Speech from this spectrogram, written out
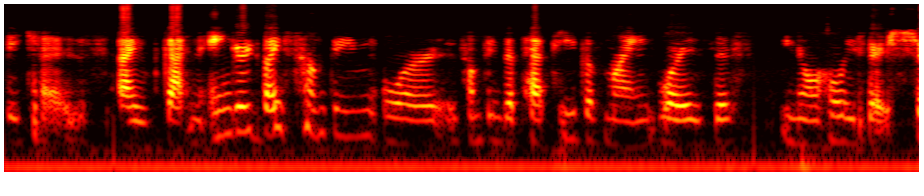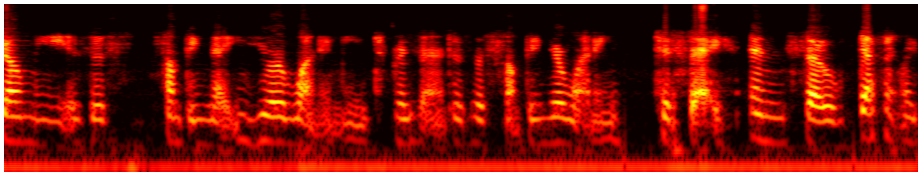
because I've gotten angered by something or something's a pet peeve of mine, or is this, you know, Holy Spirit show me, is this something that you're wanting me to present? Is this something you're wanting to say? And so definitely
